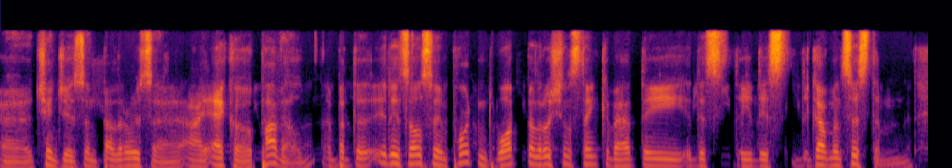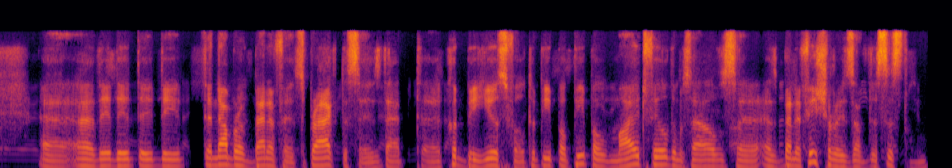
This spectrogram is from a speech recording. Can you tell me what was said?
uh, changes in Belarus. Uh, I echo Pavel, but uh, it is also important what Belarusians think about the this the this the government system, uh, uh, the, the the the the number of benefits, practices that uh, could be useful to people. People might feel themselves as beneficiaries of the system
